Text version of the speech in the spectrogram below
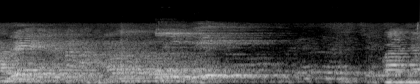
Ini. Baca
